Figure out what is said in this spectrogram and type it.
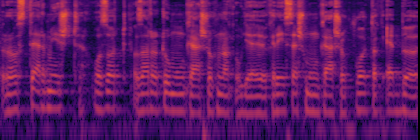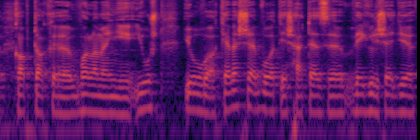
rossz termést hozott az arató munkásoknak, ugye ők részes munkások voltak, ebből kaptak valamennyi just, jóval kevesebb volt, és hát ez végül is egy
